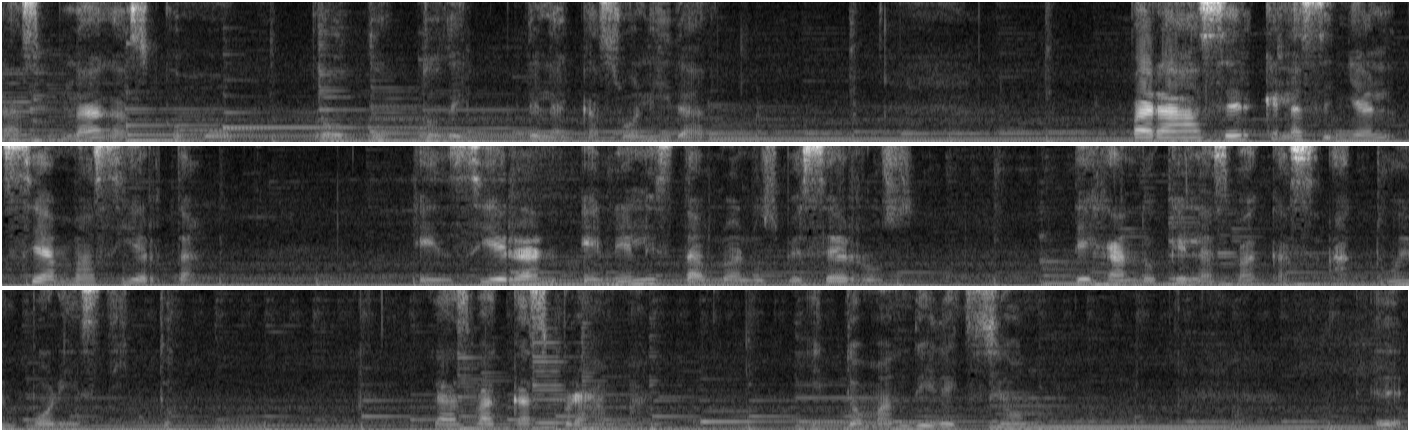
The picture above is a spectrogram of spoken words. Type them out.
las plagas como producto de, de la casualidad. Para hacer que la señal sea más cierta, encierran en el establo a los becerros, dejando que las vacas actúen por instinto. Las vacas braman y toman dirección eh,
